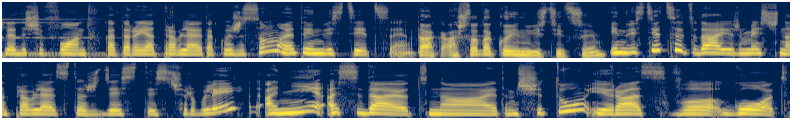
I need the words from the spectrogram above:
Следующий фонд, в который я отправляю такую же сумму, это инвестиции. Так, а что такое инвестиции? Инвестиции туда ежемесячно отправляются тоже 10 тысяч рублей. Они оседают на этом счету, и раз в год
